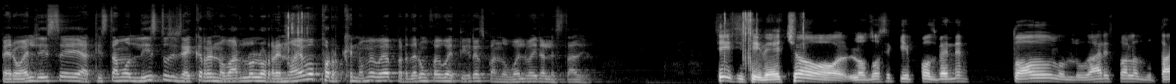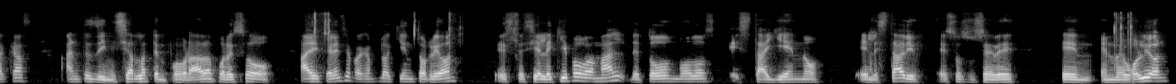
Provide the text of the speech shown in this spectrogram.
pero él dice, aquí estamos listos y si hay que renovarlo, lo renuevo porque no me voy a perder un juego de Tigres cuando vuelva a ir al estadio. Sí, sí, sí, de hecho los dos equipos venden todos los lugares, todas las butacas antes de iniciar la temporada. Por eso, a diferencia, por ejemplo, aquí en Torreón, este, si el equipo va mal, de todos modos está lleno el estadio. Eso sucede en, Nuevo León,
